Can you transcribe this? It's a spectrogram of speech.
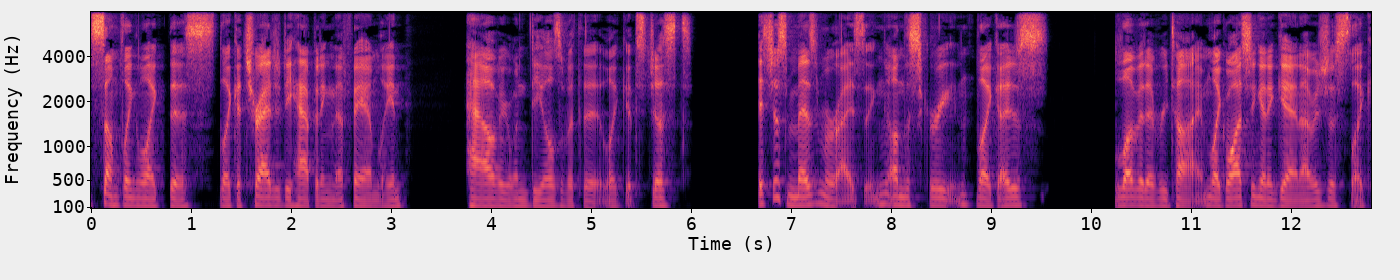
something like this like a tragedy happening in the family and how everyone deals with it. Like it's just it's just mesmerizing on the screen. Like i just love it every time. Like watching it again i was just like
